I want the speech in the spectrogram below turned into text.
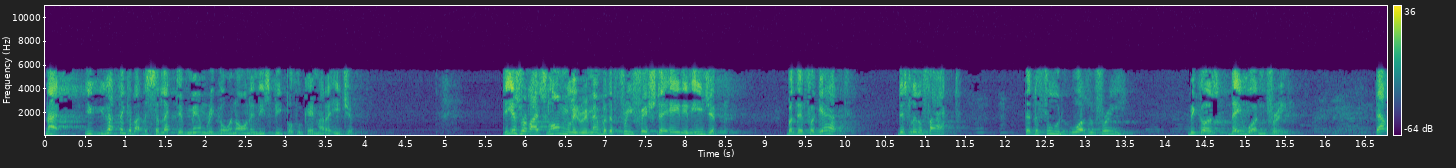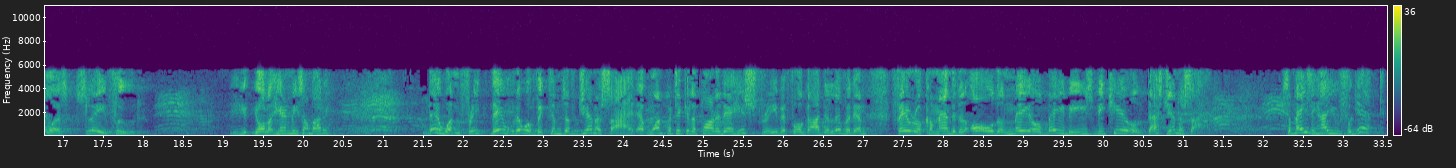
Now, you, you got to think about the selective memory going on in these people who came out of Egypt. The Israelites longingly remember the free fish they ate in Egypt but they forget this little fact that the food wasn't free because they wasn't free. That was slave food. Y- y'all are hearing me, somebody? They wasn't free. They, they were victims of genocide. At one particular part of their history, before God delivered them, Pharaoh commanded that all the male babies be killed. That's genocide. It's amazing how you forget.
